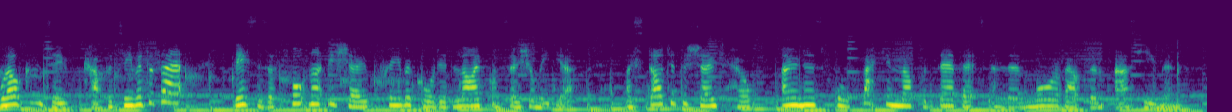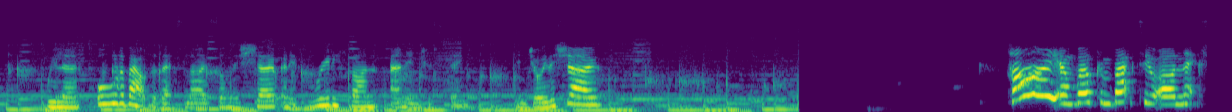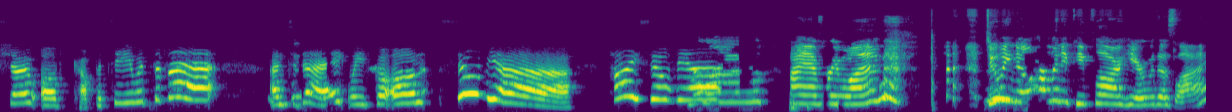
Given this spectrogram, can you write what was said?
Welcome to Cup of Tea with the Vet. This is a fortnightly show pre recorded live on social media. I started the show to help owners fall back in love with their vets and learn more about them as humans. We learn all about the vets' lives on this show, and it's really fun and interesting. Enjoy the show. Hi, and welcome back to our next show of Cup of Tea with the Vet. And today we've got on Sylvia. Hi, Sylvia. Hello. Hi, everyone. Do we know how many people are here with us live?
